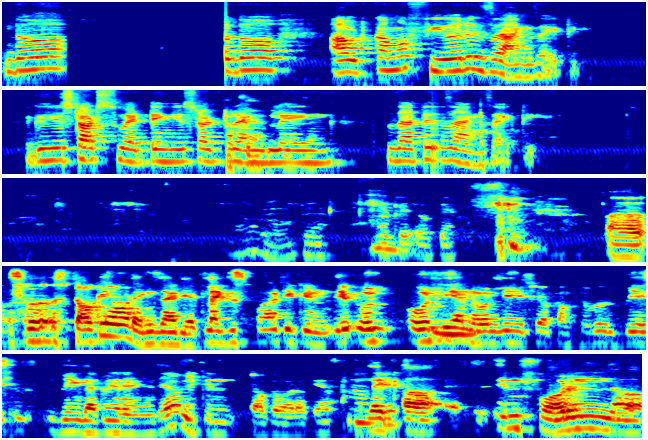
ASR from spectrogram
the the outcome of fear is anxiety because you start sweating, you start Okay. Okay. trembling. So that is anxiety. Oh, okay. Okay. Uh, so talking about anxiety, like this part, you can you, only and Mhm. only if you're comfortable being, being that we're in India, we can talk about. Okay, Okay. like uh, in foreign, uh,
